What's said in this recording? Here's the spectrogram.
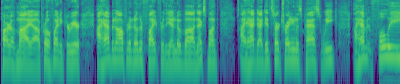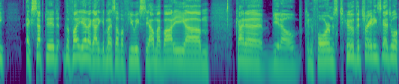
part of my uh, pro fighting career, I have been offered another fight for the end of uh, next month. I had I did start training this past week. I haven't fully accepted the fight yet. I got to give myself a few weeks to see how my body um kind of, you know, conforms to the training schedule.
